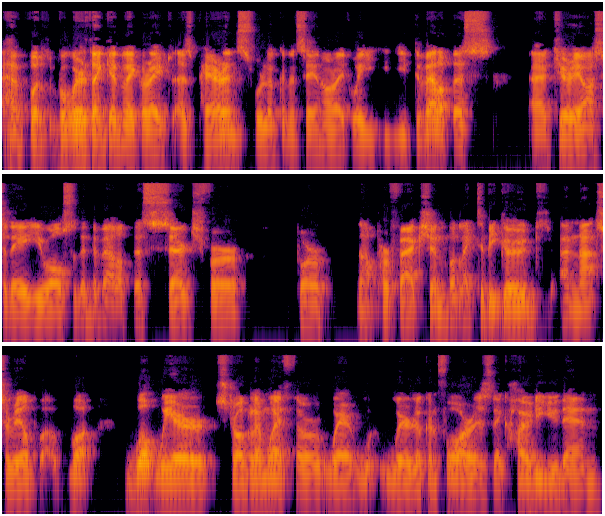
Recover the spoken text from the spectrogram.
Uh, but but we're thinking like, right, as parents, we're looking at saying, all right, well, you, you develop this uh, curiosity. You also then develop this search for for not perfection, but like to be good, and that's a real. What what we're struggling with, or where we're looking for, is like, how do you then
